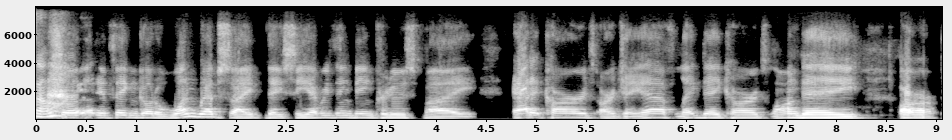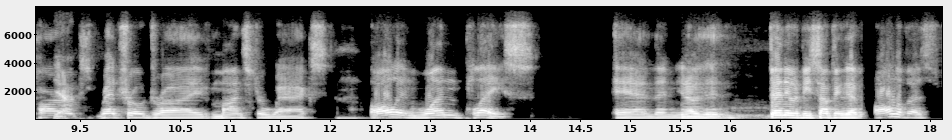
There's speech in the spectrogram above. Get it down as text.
Sounds so that if they can go to one website, they see everything being produced by Attic Cards, RJF, Leg Day Cards, Long Dog, RR Parks, yeah. Retro Drive, Monster Wax, all in one place. And then you know the, then it would be something that all of us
